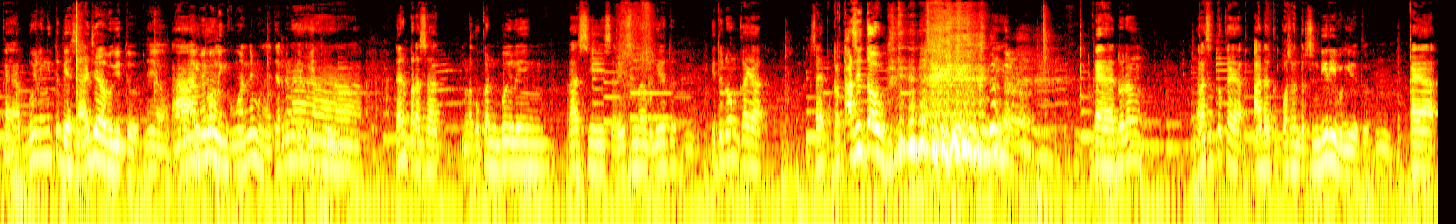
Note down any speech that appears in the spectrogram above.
Kayak bullying itu biasa aja begitu. Iya, Ah, karena itu- memang lingkungannya mengajarkan kayak begitu. nah dan pada saat melakukan bullying rasis rasisme begitu tuh itu dong kayak saya kertas itu. Kayak dorang rasa tuh kayak ada kepuasan tersendiri begitu tuh Hmm. kayak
